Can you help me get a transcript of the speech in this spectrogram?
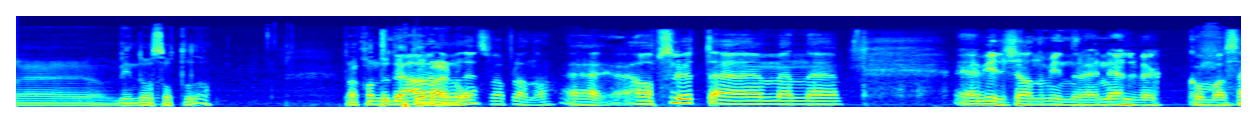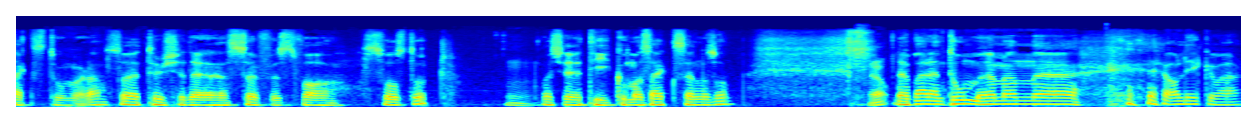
uh, Windows 8, da? Da kan jo dette ja, være noe? Ja, det var det som var planen. Eh, absolutt, eh, men eh, jeg vil ikke ha noe mindre enn 11,6 tommer, da, så jeg tror ikke det Surface var så stort. Mm. Det var ikke 10,6 eller noe sånt. Ja. Det er bare en tomme, men allikevel.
